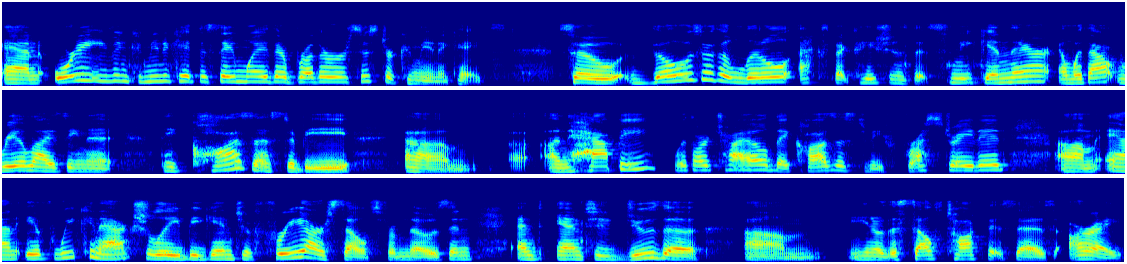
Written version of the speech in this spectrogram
And or to even communicate the same way their brother or sister communicates. So those are the little expectations that sneak in there, and without realizing it, they cause us to be um, unhappy with our child. They cause us to be frustrated. Um, and if we can actually begin to free ourselves from those and and and to do the um, you know the self talk that says, "All right."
